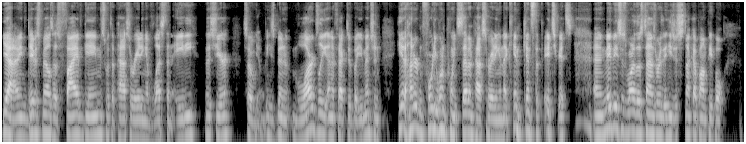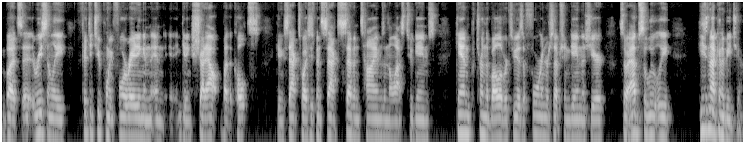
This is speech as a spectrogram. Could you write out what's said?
Yeah, I mean, Davis Mills has five games with a passer rating of less than 80 this year. So yep. he's been largely ineffective. But you mentioned he had 141.7 passer rating in that game against the Patriots. And maybe it's just one of those times where he just snuck up on people. But uh, recently, 52.4 rating and, and, and getting shut out by the Colts, getting sacked twice. He's been sacked seven times in the last two games. Can turn the ball over too. He has a four interception game this year. So absolutely, he's not going to beat you.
